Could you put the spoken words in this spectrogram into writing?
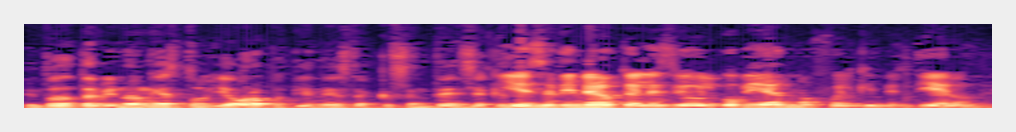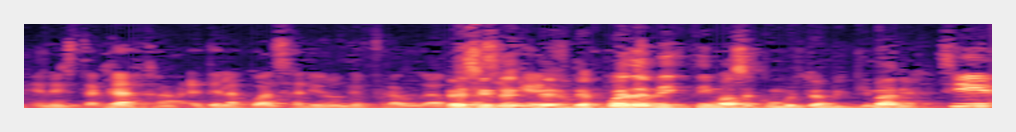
Entonces terminó en esto y ahora pues tiene esta sentencia que... Y ese dinero que les dio el gobierno fue el que invirtieron en esta caja de la cual salieron defraudados. Es decir, después de víctima se convirtió en victimario. Sí,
